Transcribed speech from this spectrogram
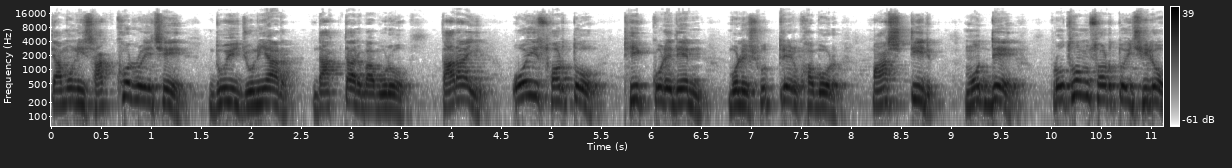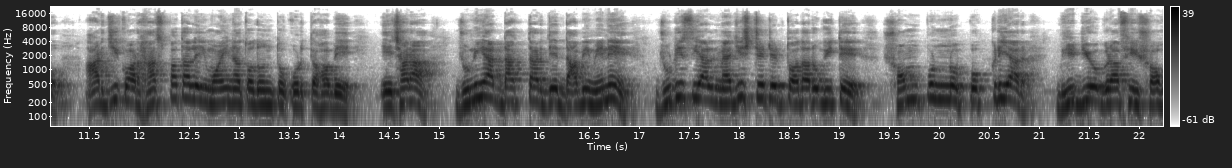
তেমনই স্বাক্ষর রয়েছে দুই জুনিয়র ডাক্তারবাবুরও। তারাই ওই শর্ত ঠিক করে দেন বলে সূত্রের খবর। পাঁচটির মধ্যে প্রথম শর্তই ছিল আরজিকর হাসপাতালেই ময়না তদন্ত করতে হবে। এছাড়া জুনিয়র ডাক্তারদের দাবি মেনে জুডিশিয়াল ম্যাজিস্ট্রেটের তদারকিতে সম্পূর্ণ প্রক্রিয়ার ভিডিওগ্রাফি সহ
